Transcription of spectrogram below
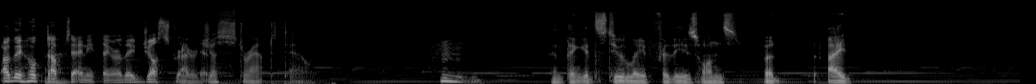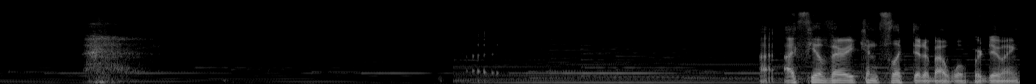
Are they hooked up to anything? Or are they just strapped? They are in? just strapped down. Hmm. I think it's too late for these ones, but I I- I feel very conflicted about what we're doing.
